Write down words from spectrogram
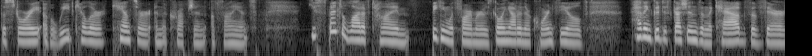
The Story of a Weed Killer, Cancer, and the Corruption of Science. You've spent a lot of time speaking with farmers, going out in their cornfields, having good discussions in the cabs of their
